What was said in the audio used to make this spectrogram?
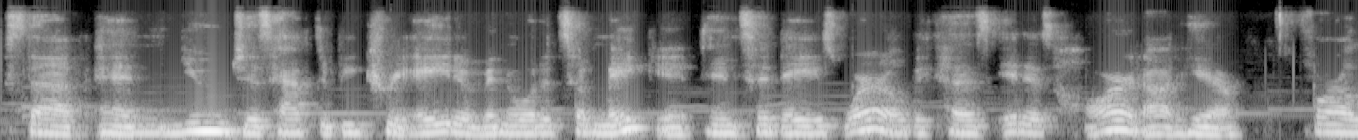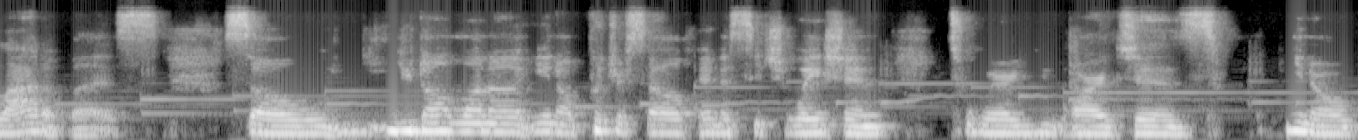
stuff and you just have to be creative in order to make it in today's world because it is hard out here for a lot of us. So you don't want to you know put yourself in a situation to where you are just you know,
